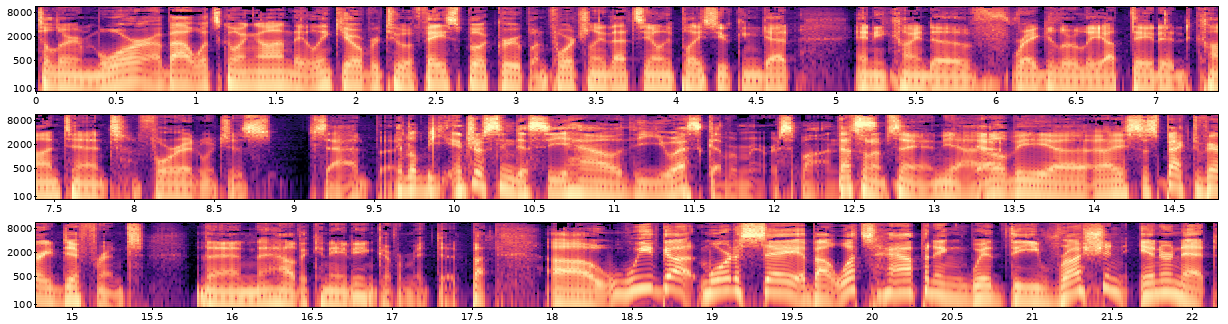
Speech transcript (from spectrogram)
to learn more about what's going on. They link you over to a Facebook group. Unfortunately, that's the only place you can get any kind of regularly updated content for it, which is sad. But It'll be interesting to see how the U.S. government responds. that's what I'm saying. Yeah, Yeah. it'll be, uh, I suspect, very different than how the Canadian government did. But uh, we've got more to say about what's happening with the Russian internet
